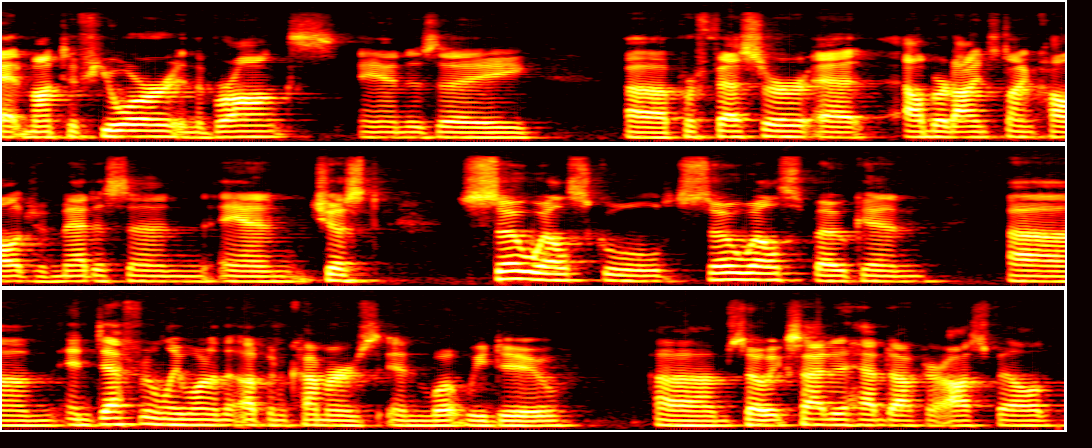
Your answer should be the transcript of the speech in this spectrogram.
at Montefiore in the Bronx and is a uh, professor at Albert Einstein College of Medicine and just so well schooled, so well spoken, um, and definitely one of the up and comers in what we do. Um, so excited to have Dr. Ostfeld.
